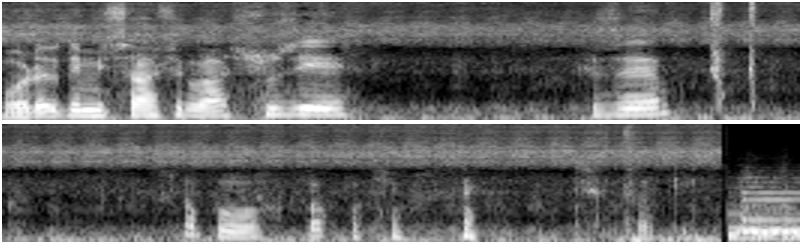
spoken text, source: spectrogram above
Bu arada bir de misafir var. Suzi. Kızım. Hopu, bak bakayım. Tatlı.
